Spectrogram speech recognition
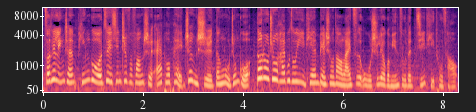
昨天凌晨，苹果最新支付方式 Apple Pay 正式登陆中国。刚入驻还不足一天，便收到来自五十六个民族的集体吐槽。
